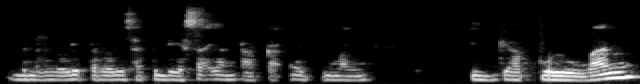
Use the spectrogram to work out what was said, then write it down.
Bener literally satu desa yang kakaknya cuma tiga puluhan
